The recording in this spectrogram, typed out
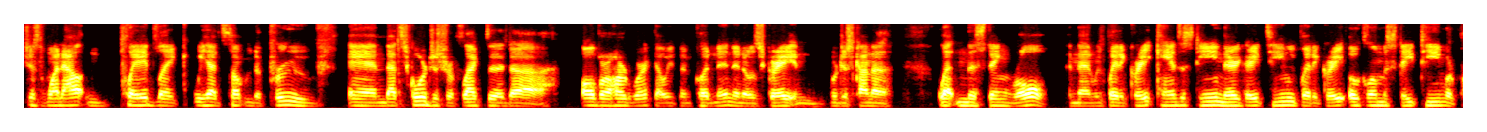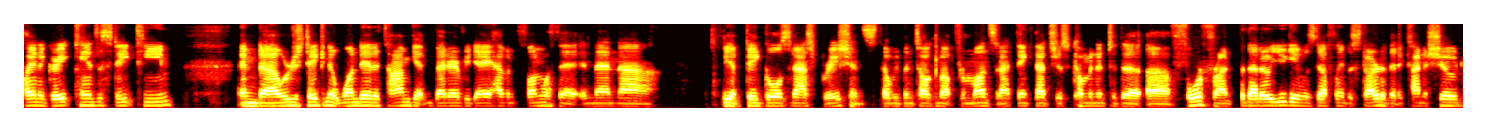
just went out and played like we had something to prove. And that score just reflected uh, all of our hard work that we've been putting in, and it was great. And we're just kind of letting this thing roll. And then we played a great Kansas team. They're a great team. We played a great Oklahoma State team. We're playing a great Kansas State team and uh, we're just taking it one day at a time, getting better every day, having fun with it, and then uh, we have big goals and aspirations that we've been talking about for months, and I think that's just coming into the uh, forefront. But that OU game was definitely the start of it. It kind of showed,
